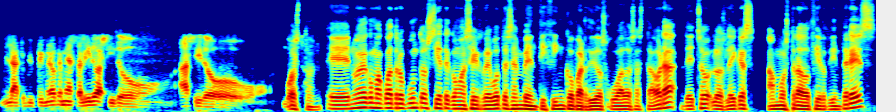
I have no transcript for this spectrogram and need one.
la que el primero que me ha salido ha sido ha sido Boston. 9,4 eh, puntos, 7,6 rebotes en 25 partidos jugados hasta ahora. De hecho, los Lakers han mostrado cierto interés,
